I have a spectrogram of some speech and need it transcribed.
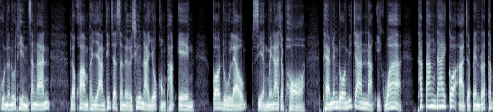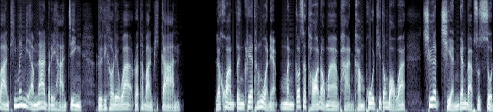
คุณอนุทินซะงั้น แล้วความพยายามที่จะเสนอชื่อนายกของพรรคเอง ก็ดูแล้วเสียงไม่น่าจะพอ แถมยังโดนวิจารณ์หนักอีกว่า ถ้าตั้งได้ก็อาจจะเป็นรัฐบาลที่ไม่มีอำนาจบริหารจริง หรือที่เขาเรียกว่ารัฐบาลพิการแล้วความตึงเครียดทั้งหมดเนี่ยมันก็สะท้อนออกมาผ่านคำพูดที่ต้องบอกว่า เชื่อเฉียนกันแบบสุด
